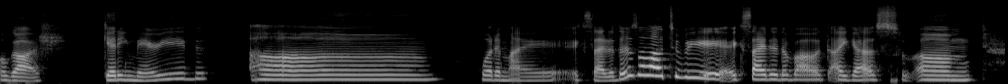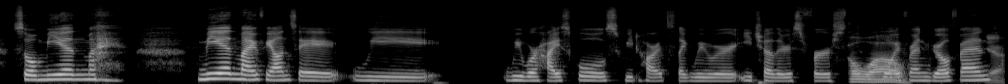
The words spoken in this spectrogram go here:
oh gosh, getting married. Um, what am I excited? There's a lot to be excited about, I guess. Um, so me and my me and my fiance, we we were high school sweethearts. Like we were each other's first Oh, wow. boyfriend girlfriend. yeah.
